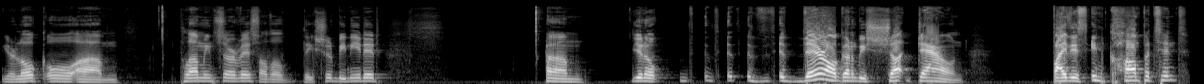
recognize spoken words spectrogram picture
your local um, plumbing service, although they should be needed. Um, you know, they're all going to be shut down by this incompetent,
